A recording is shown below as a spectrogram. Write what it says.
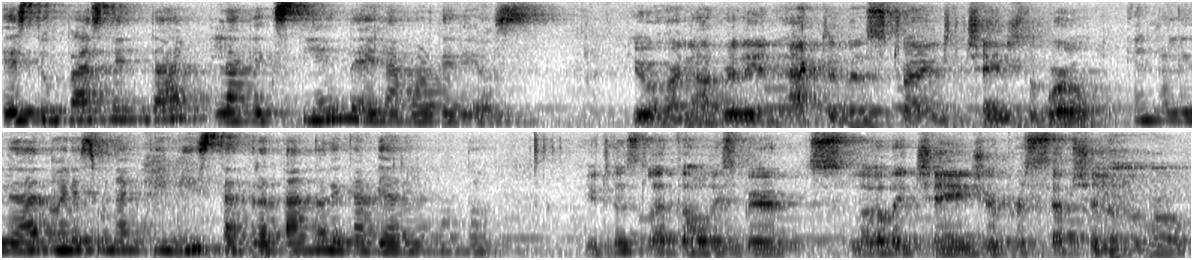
Es tu paz mental la que extiende el amor de Dios. You are not really an activist trying to change the world. En realidad no eres un activista tratando de cambiar el mundo. You just let the Holy Spirit slowly change your perception of the world.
